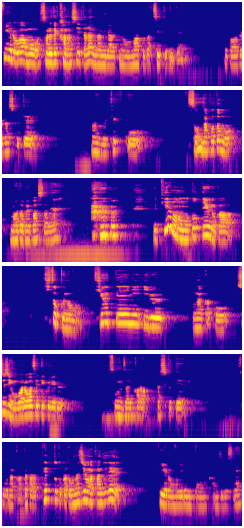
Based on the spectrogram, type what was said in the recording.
ピエロはもうそれで悲しいから涙のマークがついてるみたいなのがあるらしくて、なので結構、そんなことも学べましたね。でピエロの元っていうのが、貴族の宮廷にいる、なんかこう、主人を笑わせてくれる存在かららしくて、そう、なんか、だからペットとかと同じような感じで、ピエロもいるみたいな感じですね。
